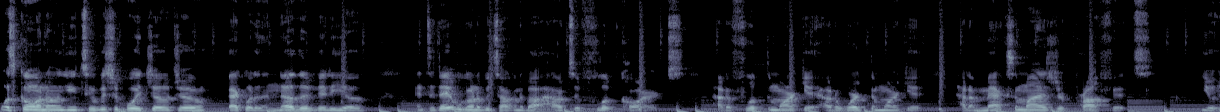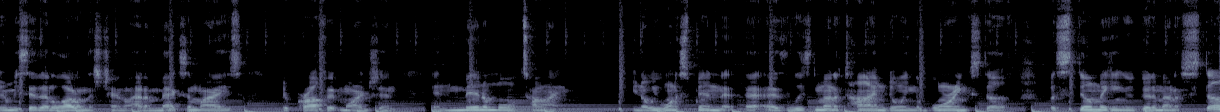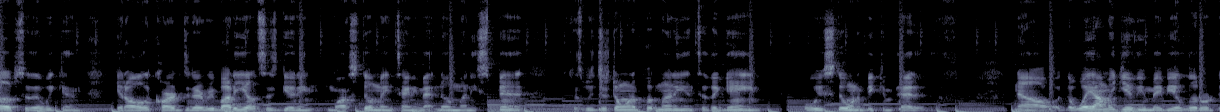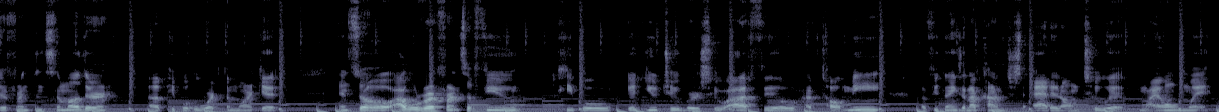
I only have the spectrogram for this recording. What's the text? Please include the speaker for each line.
Speaker 1: What's going on YouTube? It's your boy JoJo back with another video and today we're going to be talking about how to flip cards, how to flip the market, how to work the market, how to maximize your profits. You'll hear me say that a lot on this channel, how to maximize your profit margin in minimal time. You know, we want to spend as least amount of time doing the boring stuff, but still making a good amount of stuff so that we can get all the cards that everybody else is getting while still maintaining that no money spent because we just don't want to put money into the game, but we still want to be competitive. Now, the way I'm gonna give you may be a little different than some other uh, people who work the market, and so I will reference a few people, good YouTubers who I feel have taught me a few things, and I've kind of just added on to it my own way.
